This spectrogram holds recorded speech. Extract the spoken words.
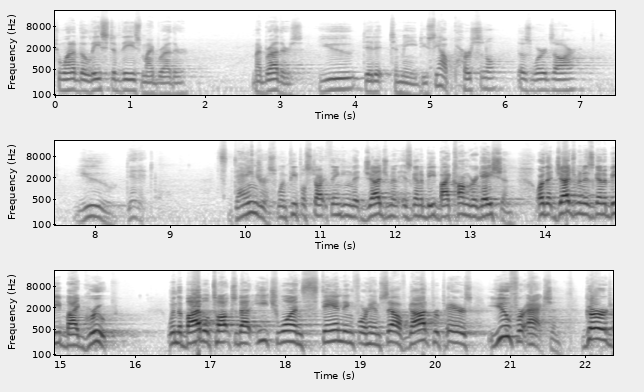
to one of the least of these, my brother, my brothers, you did it to me. Do you see how personal those words are? You did it. It's dangerous when people start thinking that judgment is going to be by congregation or that judgment is going to be by group. When the Bible talks about each one standing for himself, God prepares you for action. Gird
